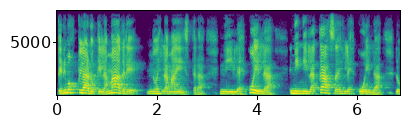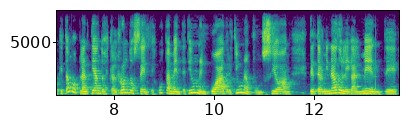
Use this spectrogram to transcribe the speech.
tenemos claro que la madre no es la maestra, ni la escuela ni, la casa es la escuela, lo que estamos planteando es que el rol docente justamente tiene un encuadre, tiene una función determinado legalmente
